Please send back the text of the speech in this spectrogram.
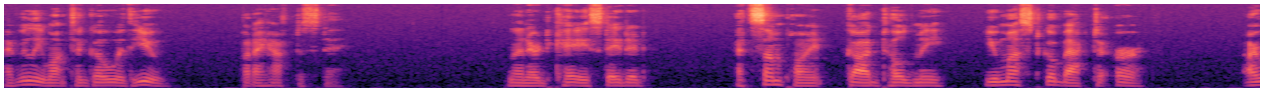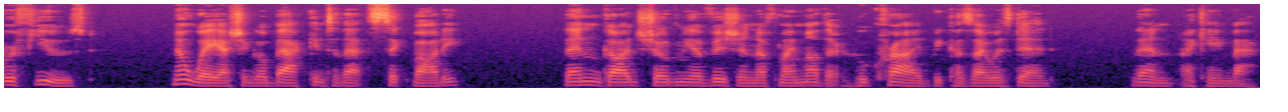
I really want to go with you, but I have to stay. Leonard K. stated, At some point, God told me, You must go back to Earth. I refused. No way I should go back into that sick body. Then God showed me a vision of my mother who cried because I was dead. Then I came back.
